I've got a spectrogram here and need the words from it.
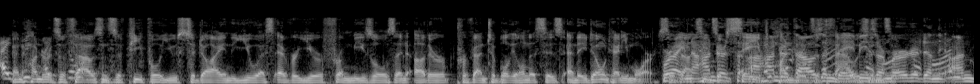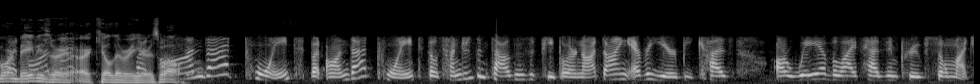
I and hundreds I of thousands of people used to die in the U.S. every year from measles and other preventable illnesses, and they don't anymore. So right, and vaccines have 100 saved of 100,000 babies are thousands. murdered, and the unborn babies on are, are killed every year as well. On that point, but on that point, those hundreds and thousands of people are not dying every year because our way of life has improved so much.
